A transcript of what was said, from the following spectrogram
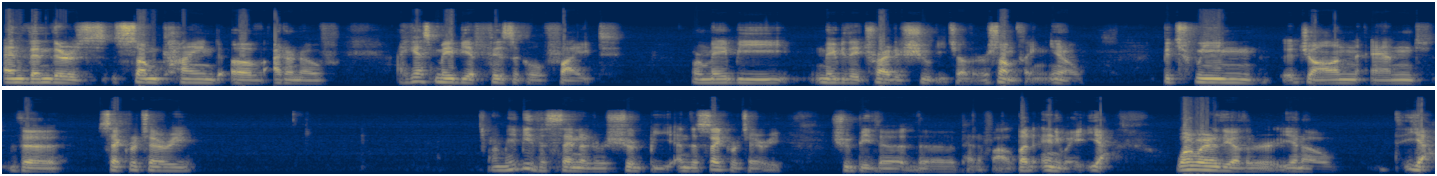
and then there's some kind of, I don't know, I guess maybe a physical fight or maybe maybe they try to shoot each other or something, you know, between John and the secretary. Or maybe the senator should be, and the secretary should be the, the pedophile. But anyway, yeah, one way or the other, you know, yeah,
